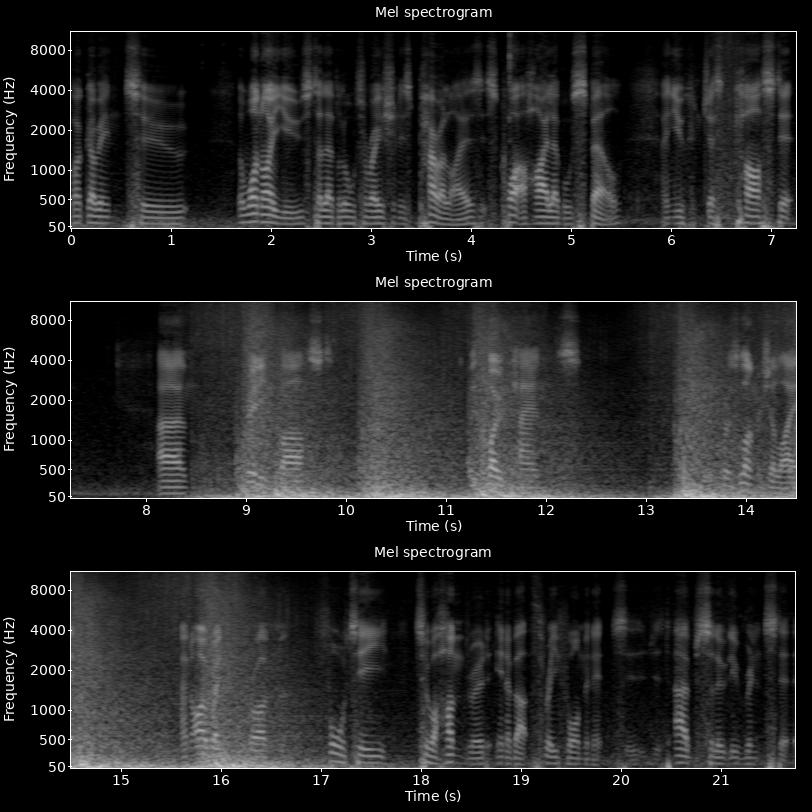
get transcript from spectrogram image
If I go into... The one I use to level alteration is Paralyze. It's quite a high level spell, and you can just cast it um, really fast with both hands for as long as you like. And I went from 40 to 100 in about 3-4 minutes. It just absolutely rinsed it.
